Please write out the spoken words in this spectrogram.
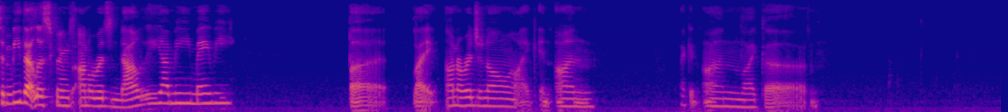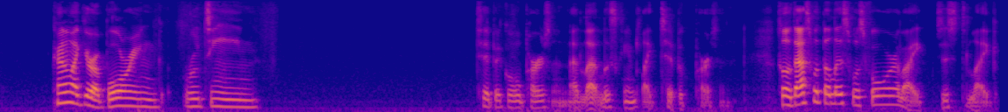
to me that list screams unoriginality. I mean, maybe but like unoriginal, like an un, like an un, like a, uh, kind of like you're a boring routine typical person. That, that list seems like typical person. So that's what the list was for, like just to like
